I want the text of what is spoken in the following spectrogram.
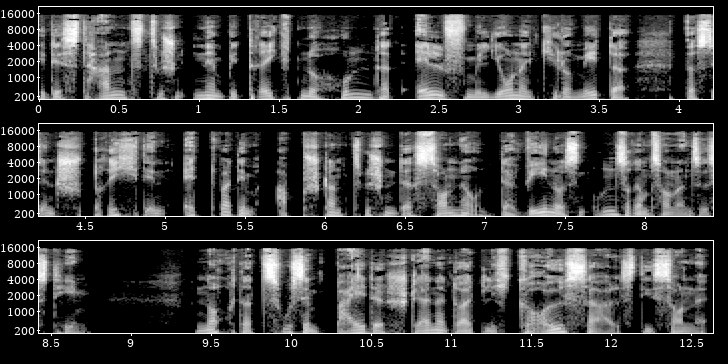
Die Distanz zwischen ihnen beträgt nur 111 Millionen Kilometer. Das entspricht in etwa dem Abstand zwischen der Sonne und der Venus in unserem Sonnensystem. Noch dazu sind beide Sterne deutlich größer als die Sonne.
